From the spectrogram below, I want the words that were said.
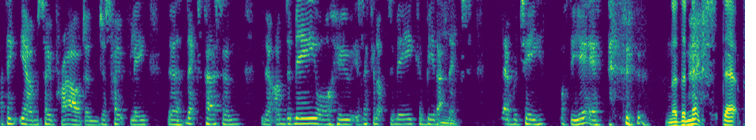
I think, yeah, I'm so proud and just hopefully the next person, you know, under me or who is looking up to me can be that mm. next celebrity of the year. Now, the next step,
